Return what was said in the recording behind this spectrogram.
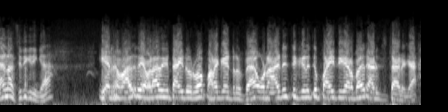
ஏன்னா சிரிக்கிறீங்க? என்ன மாதிரி எவ்வளவு கிட்ட ஐநூறு ரூபாய் பணம் கேட்டிருப்பேன். உன்னை அடிச்சு கிழிச்சு பைத்தியக்கார மாதிரி அடிச்சுட்டாருங்க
